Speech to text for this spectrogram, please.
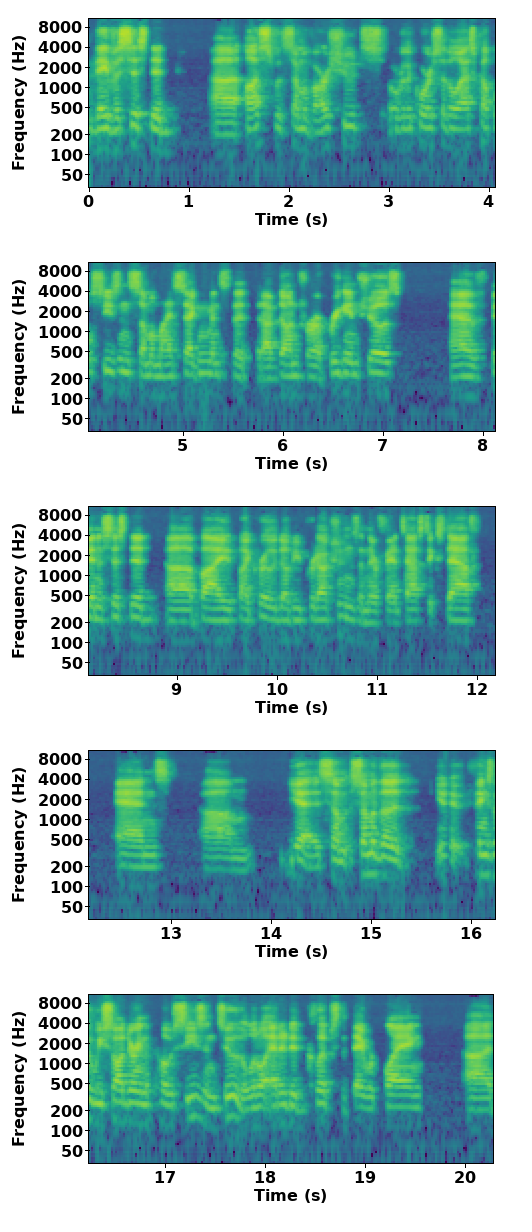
they've assisted uh, us with some of our shoots over the course of the last couple seasons. Some of my segments that, that I've done for our pregame shows have been assisted uh, by by Curly W Productions and their fantastic staff. And um, yeah, some some of the you know, things that we saw during the postseason too, the little edited clips that they were playing uh,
